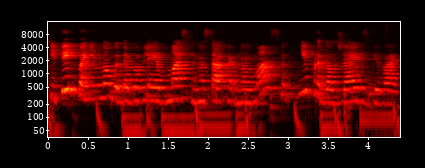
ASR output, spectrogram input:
Теперь понемногу добавляю в масляно-сахарную массу и продолжаю взбивать.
